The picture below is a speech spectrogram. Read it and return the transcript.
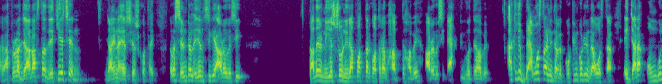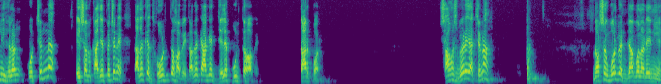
আর আপনারা যা রাস্তা দেখিয়েছেন, জানি না এর শেষ কোথায় তবে সেন্ট্রাল এজেন্সিকে আরও বেশি তাদের নিজস্ব নিরাপত্তার কথাটা ভাবতে হবে, আরও বেশি অ্যাক্টিভ হতে হবে। আর কিছু ব্যবস্থা নিতে হবে, কঠিন কঠিন ব্যবস্থা। এই যারা অঙ্গুলি হেলন করছেন না, এইসব কাজের পেছনে তাদেরকে ধরতে হবে, তাদেরকে আগে জেলে পুরতে হবে। তারপর, সাহস বেড়ে যাচ্ছে না? দর্শক বলবেন যা বলার এ নিয়ে।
